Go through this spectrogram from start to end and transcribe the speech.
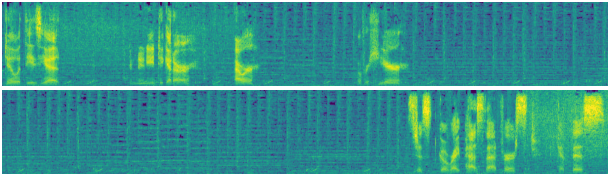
Can't deal with these yet. Gonna need to get our power over here. Let's just go right past that first. Get this.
